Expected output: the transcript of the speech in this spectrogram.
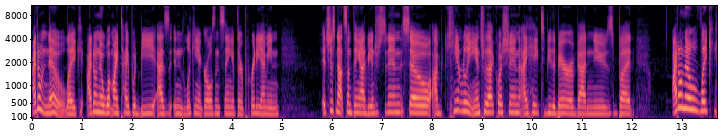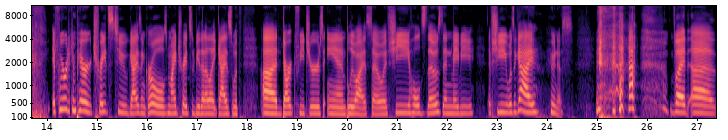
I don't know. Like, I don't know what my type would be as in looking at girls and saying if they're pretty. I mean, it's just not something I'd be interested in. So I can't really answer that question. I hate to be the bearer of bad news, but I don't know. Like, if we were to compare traits to guys and girls, my traits would be that I like guys with uh, dark features and blue eyes. So if she holds those, then maybe if she was a guy, who knows? but uh,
